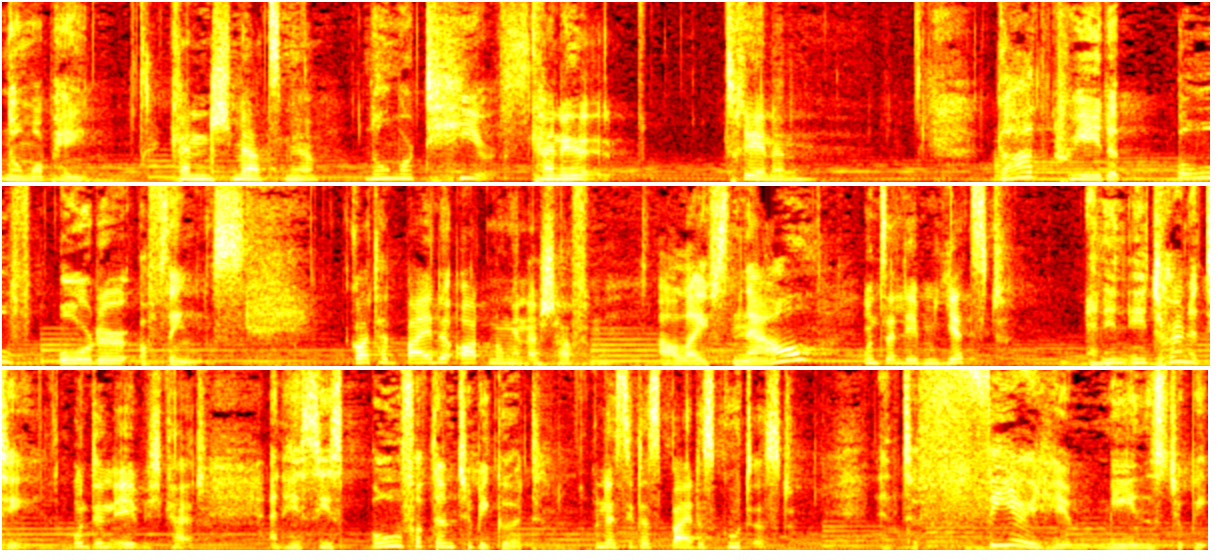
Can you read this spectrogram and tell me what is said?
no more pain, keinen Schmerz mehr, no more tears. keine Tränen. God created both order of things. Gott hat beide Ordnungen erschaffen. Our lives now Unser Leben jetzt and in eternity. und in Ewigkeit. And he sees both of them to be good. Und er sieht, dass beides gut ist. And to fear him means to be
